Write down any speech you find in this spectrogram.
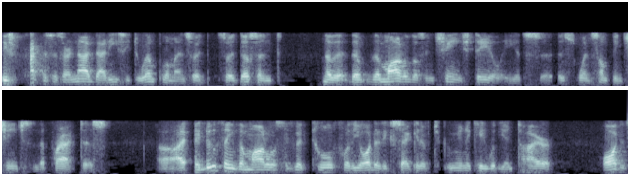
these practices are not that easy to implement. So it, so it doesn't. No, the, the the model doesn't change daily. It's it's when something changes in the practice. Uh, I, do think the model is a good tool for the audit executive to communicate with the entire audit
